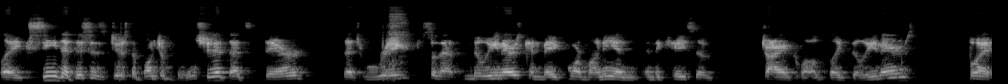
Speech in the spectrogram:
like see that this is just a bunch of bullshit that's there that's rigged so that millionaires can make more money and in the case of giant clubs like billionaires. But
